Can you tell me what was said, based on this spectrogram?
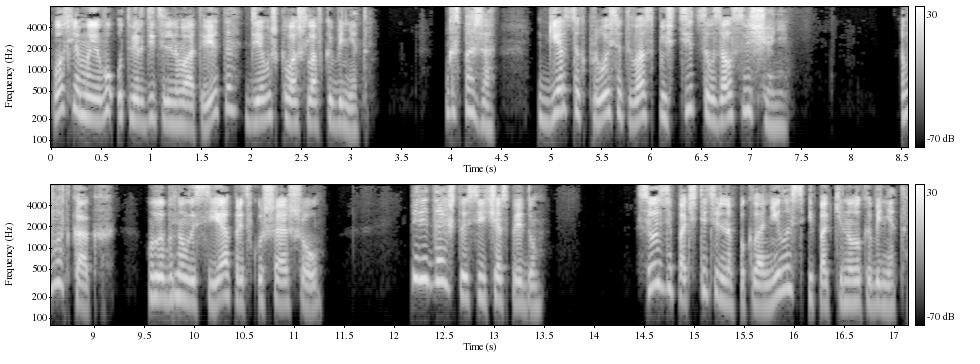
После моего утвердительного ответа девушка вошла в кабинет. «Госпожа, герцог просит вас спуститься в зал совещаний». «Вот как», — улыбнулась я, предвкушая шоу. «Передай, что сейчас приду». Сюзи почтительно поклонилась и покинула кабинет.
